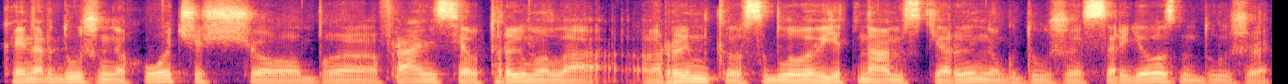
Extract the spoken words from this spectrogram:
КНР дуже не хоче, щоб е, Франція отримала ринки, особливо в'єтнамський ринок, дуже серйозно, дуже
